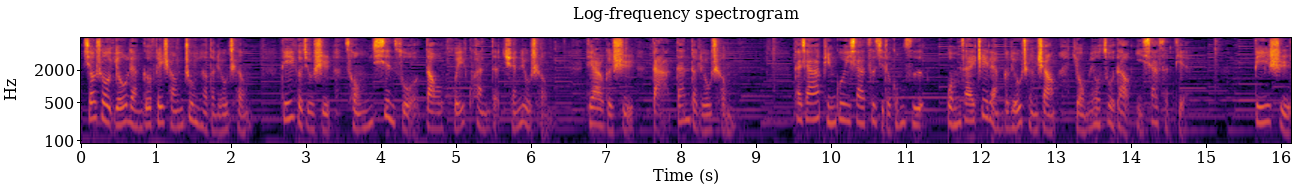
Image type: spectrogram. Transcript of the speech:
销售有两个非常重要的流程。第一个就是从线索到回款的全流程，第二个是打单的流程。大家评估一下自己的公司，我们在这两个流程上有没有做到以下三点：第一是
